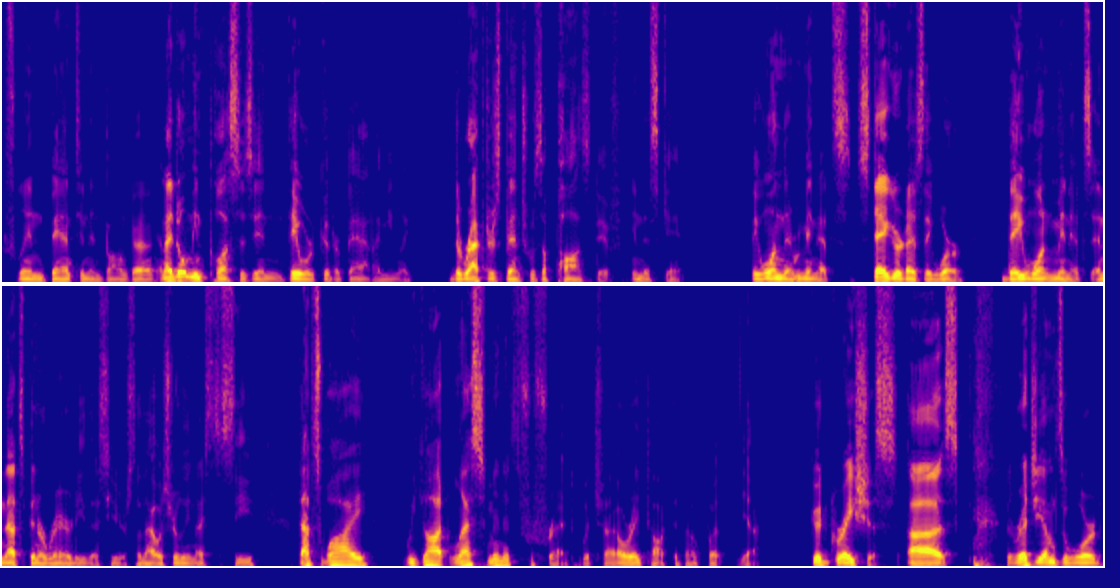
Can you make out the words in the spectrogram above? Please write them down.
Flynn, Banton, and Bonga. And I don't mean plus as in they were good or bad. I mean like the Raptors bench was a positive in this game. They won their minutes, staggered as they were they won minutes, and that's been a rarity this year. So that was really nice to see. That's why we got less minutes for Fred, which I already talked about. But yeah, good gracious. Uh, the Reggie Evans Award,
